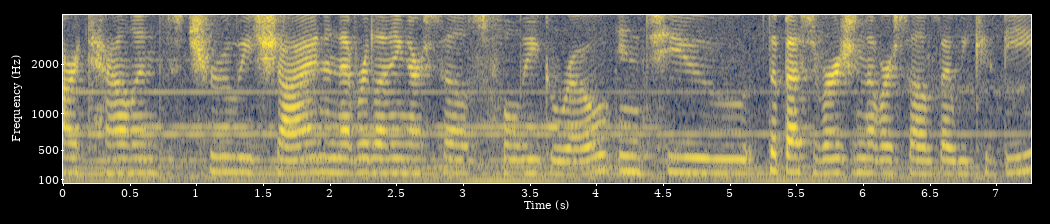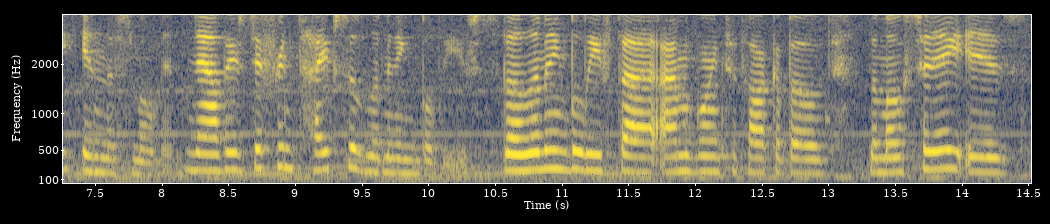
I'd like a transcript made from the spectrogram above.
our talents truly shine and never letting ourselves fully grow into the best version of ourselves that we could be in this moment. Now, there's different types of limiting beliefs. The limiting belief that I'm going to talk about the most today is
